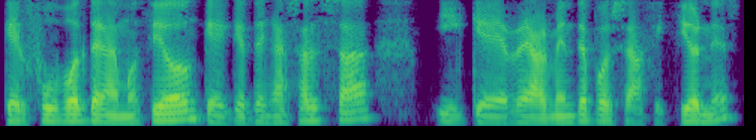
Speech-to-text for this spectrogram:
que el fútbol tenga emoción, que, que, tenga salsa y que realmente pues aficiones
